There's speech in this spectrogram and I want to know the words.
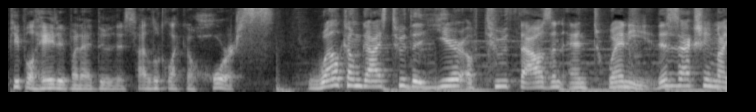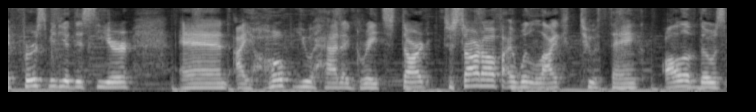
People hate it when I do this. I look like a horse. Welcome guys to the year of 2020. This is actually my first video this year and I hope you had a great start. To start off, I would like to thank all of those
